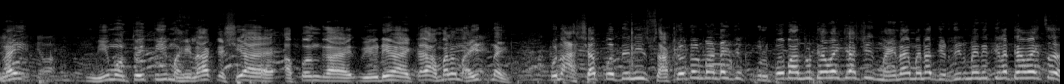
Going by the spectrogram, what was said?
नाही मी म्हणतोय ती महिला कशी आहे अपंग आहे वेडे आहे काय आम्हाला माहीत नाही. पण अशा पद्धतीने साखळदण बांधायची कुलप बांधून ठेवायची अशी महिना महिना दीड दीड महिने तिला ठेवायचं.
